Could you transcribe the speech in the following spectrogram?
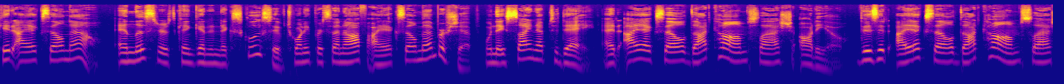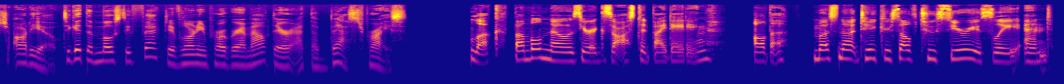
Get IXL now. And listeners can get an exclusive 20% off IXL membership when they sign up today at IXL.com/audio. Visit IXL.com/audio to get the most effective learning program out there at the best price. Look, Bumble knows you're exhausted by dating. All the must not take yourself too seriously and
